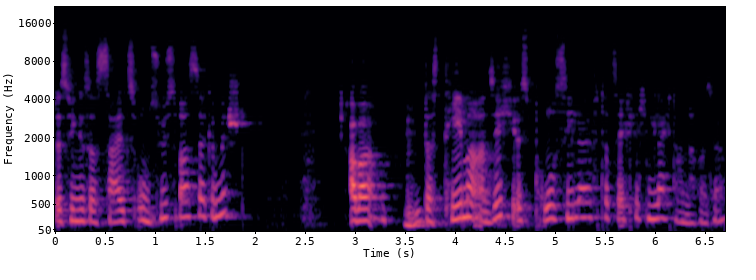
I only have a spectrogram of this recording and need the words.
Deswegen ist das Salz- und Süßwasser gemischt. Aber das Thema an sich ist pro Sea Life tatsächlich ein leicht anderes. Ja?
